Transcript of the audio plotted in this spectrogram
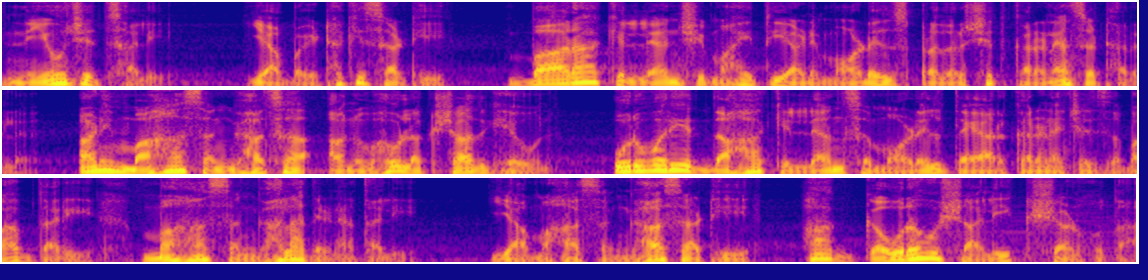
नियोजित झाली. या बैठकीसाठी बारा किल्ल्यांची माहिती आणि मॉडेल्स प्रदर्शित करण्याचं ठरलं आणि महासंघाचा अनुभव लक्षात घेऊन उर्वरित दहा किल्ल्यांचं मॉडेल तयार करण्याची जबाबदारी महासंघाला देण्यात आली. या महासंघासाठी हा गौरवशाली क्षण होता.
